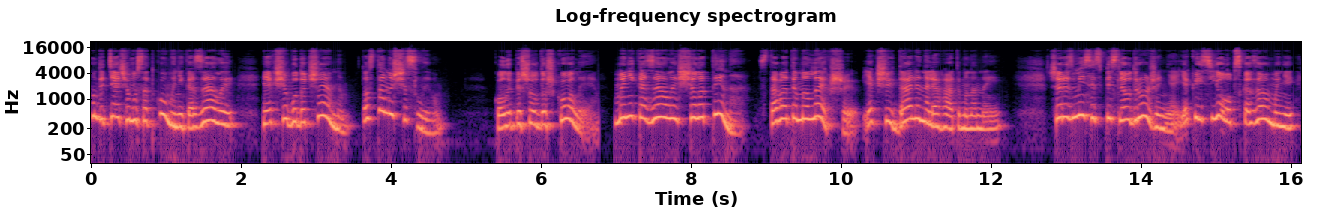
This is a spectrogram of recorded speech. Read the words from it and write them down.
У дитячому садку мені казали, якщо буду чемним, то стану щасливим. Коли пішов до школи, мені казали, що латина ставатиме легшою, якщо й далі налягатиму на неї. Через місяць після одруження якийсь йолоп сказав мені,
